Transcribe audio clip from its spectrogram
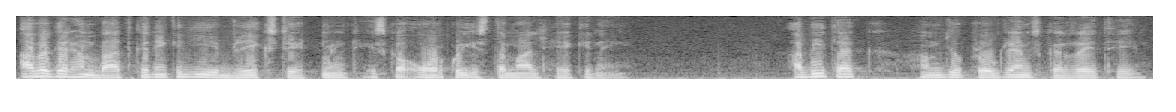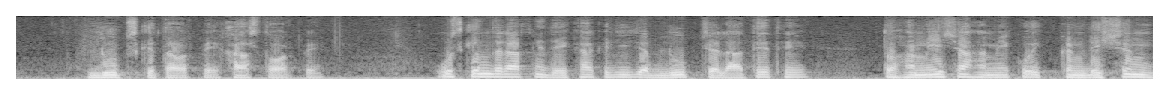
اب اگر ہم بات کریں کہ جی یہ بریک اسٹیٹمنٹ اس کا اور کوئی استعمال ہے کہ نہیں؟ ابھی تک ہم جو پروگرامز کر رہے تھے لوپس کے طور پہ، خاص طور پہ، اس کے اندر آپ نے دیکھا کہ جی جب لوپ چلاتے تھے، تو ہمیشہ ہمیں کوئی کنڈیشن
